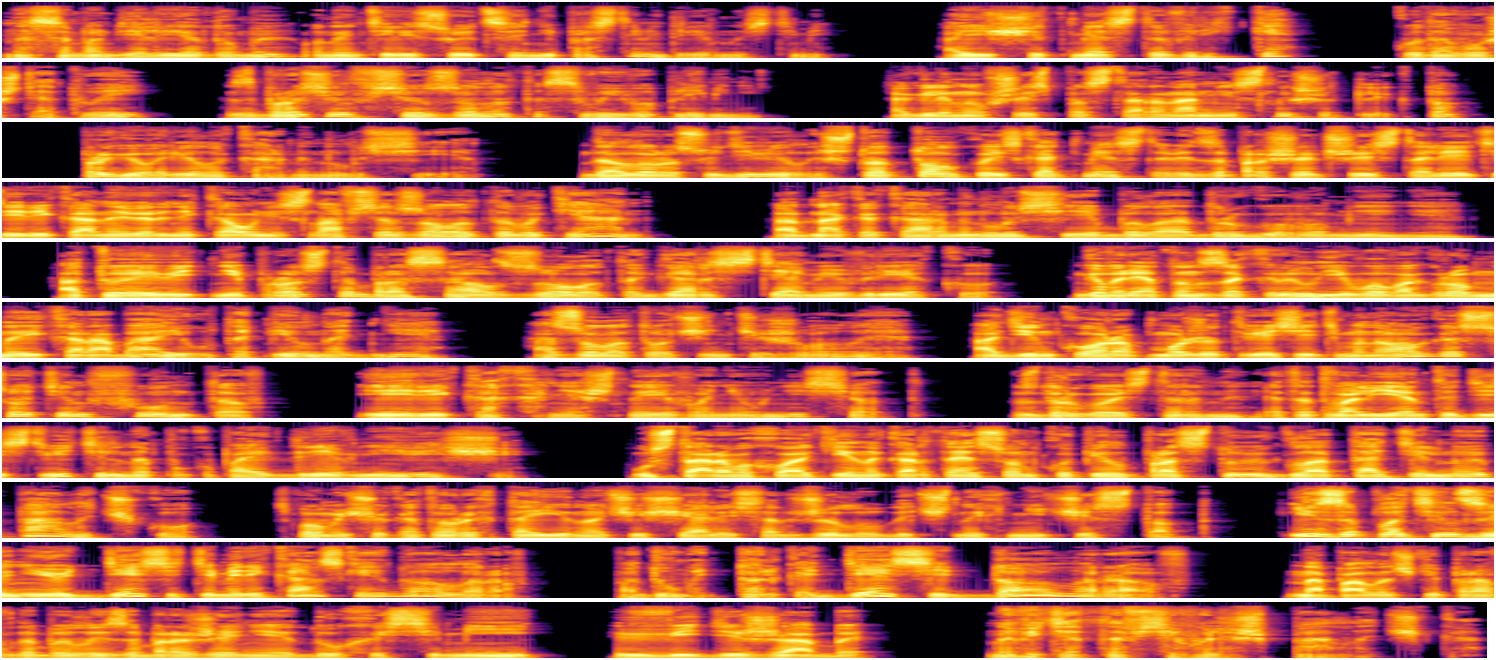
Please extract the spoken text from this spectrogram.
На самом деле, я думаю, он интересуется не простыми древностями, а ищет место в реке, куда вождь Атуэй сбросил все золото своего племени. Оглянувшись по сторонам, не слышит ли кто, проговорила Кармен Лусия. Долорес удивилась, что толку искать место, ведь за прошедшие столетия река наверняка унесла все золото в океан. Однако Кармен Лусия была другого мнения. А то я ведь не просто бросал золото горстями в реку. Говорят, он закрыл его в огромные короба и утопил на дне. А золото очень тяжелое. Один короб может весить много сотен фунтов, и река, конечно, его не унесет. С другой стороны, этот Вальенте действительно покупает древние вещи. У старого Хуакина Кортеса он купил простую глотательную палочку, с помощью которых таино очищались от желудочных нечистот, и заплатил за нее 10 американских долларов. Подумать только, десять долларов! На палочке, правда, было изображение духа семьи в виде жабы, но ведь это всего лишь палочка.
